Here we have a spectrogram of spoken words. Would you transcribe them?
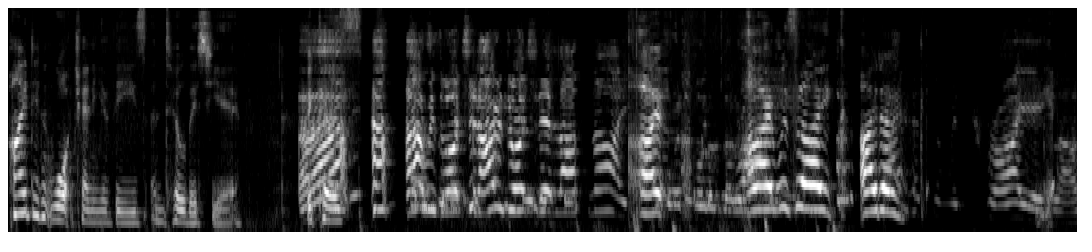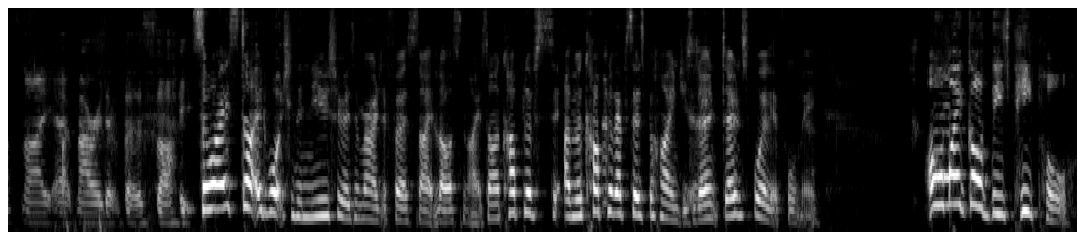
I didn't watch any of these until this year because I was watching. I was watching it last night. I, All of them. I was like, I don't. husband was crying last night at Married at First Sight. So I started watching the new series of Marriage at First Sight last night. So I'm a couple of I'm a couple of episodes behind you. So don't don't spoil it for me. Oh my god, these people,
